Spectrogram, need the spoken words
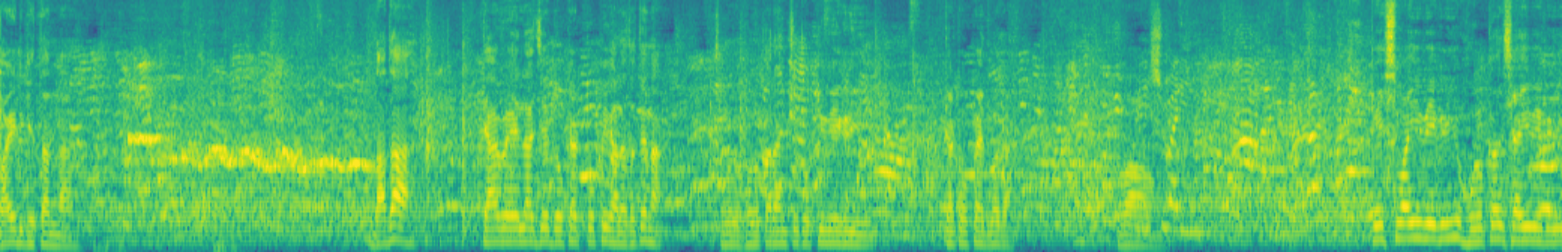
बाईट घेताना. दादा त्यावेळेला जे डोक्यात टोपी घालत होते ना समजा होळकरांची टोपी वेगळी त्या टोप्या आहेत बघा. वा पेशवाई वेगळी होळकरशाही वेगळी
